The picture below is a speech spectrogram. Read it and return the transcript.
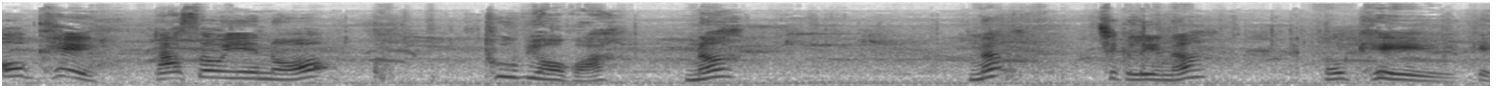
โอเคဒါဆိုရင်တော့ထူးပြောကွာနော်နော်ချစ်ကလေးနော်โอเคကဲ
